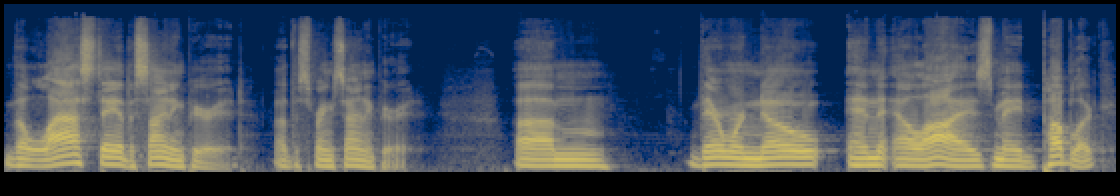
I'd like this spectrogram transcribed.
the last day of the signing period, of the spring signing period. Um, there were no NLIs made public.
